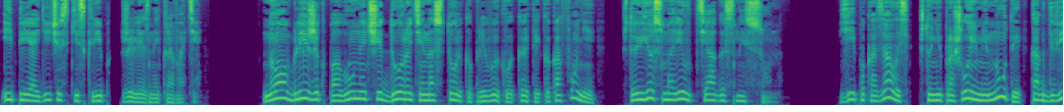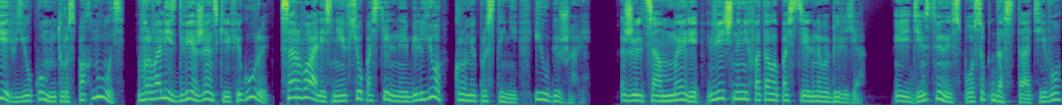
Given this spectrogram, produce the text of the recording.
и периодический скрип железной кровати. Но ближе к полуночи Дороти настолько привыкла к этой какофонии, что ее сморил тягостный сон. Ей показалось, что не прошло и минуты, как дверь в ее комнату распахнулась, ворвались две женские фигуры, сорвали с нее все постельное белье, кроме простыни, и убежали. Жильцам Мэри вечно не хватало постельного белья, и единственный способ достать его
